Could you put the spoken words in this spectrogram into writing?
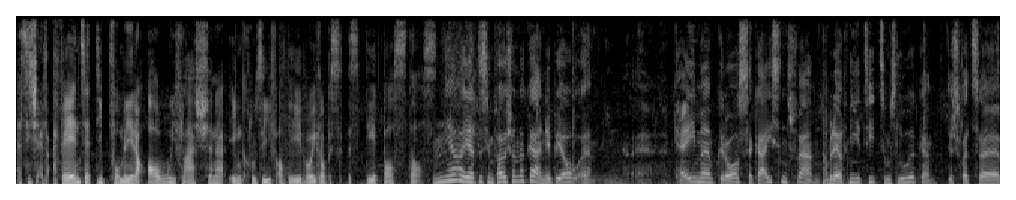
es ist ein ein Fernsehtipp von mir an alle Flaschen, inklusive an dir, wo ich glaube, es, es, dir passt das. Ja, ja, das im Fall schon noch gerne. Ich bin auch ähm, geheimer, grosser Geissens-Fan. Aber auch nie Zeit zum Schauen. Das ist jetzt, äh,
